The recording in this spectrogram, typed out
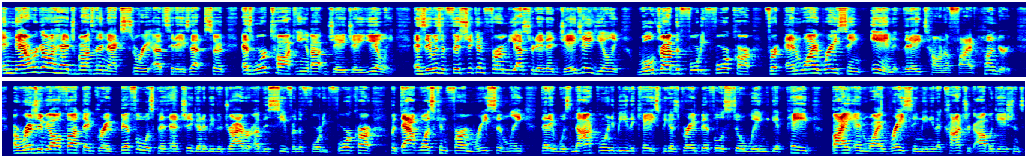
And now we're going to hedge on to the next story of today's episode as we're talking about JJ Yeley. As it was officially confirmed yesterday that JJ Yeley will drive the 44 car for NY Racing in the Daytona 500. Originally, we all thought that Greg Biffle was potentially going to be the driver of the seat for the 44 car, but that was confirmed recently that it was not going to be the case because Greg Biffle is still waiting to get paid by NY Racing, meaning that contract obligations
